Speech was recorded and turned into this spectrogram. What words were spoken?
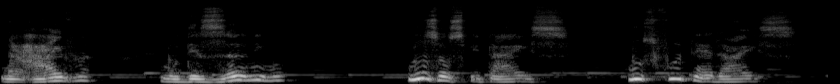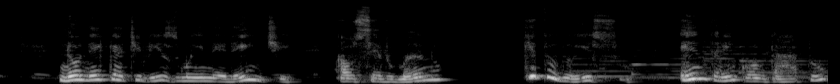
na raiva, no desânimo, nos hospitais, nos funerais, no negativismo inerente ao ser humano, que tudo isso entre em contato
